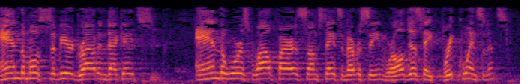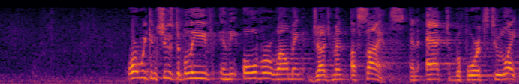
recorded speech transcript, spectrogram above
and the most severe drought in decades and the worst wildfires some states have ever seen were all just a freak coincidence. Or we can choose to believe in the overwhelming judgment of science and act before it's too late.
